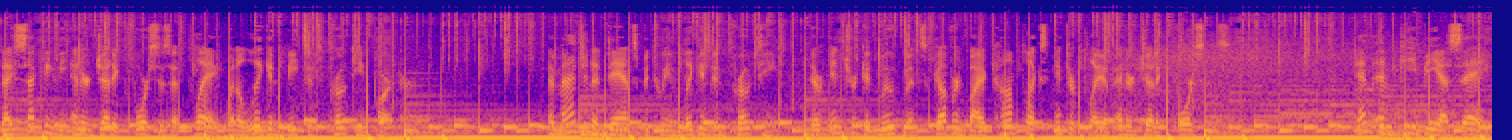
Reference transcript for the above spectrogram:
dissecting the energetic forces at play when a ligand meets its protein partner. Imagine a dance between ligand and protein, their intricate movements governed by a complex interplay of energetic forces. MMPBSA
